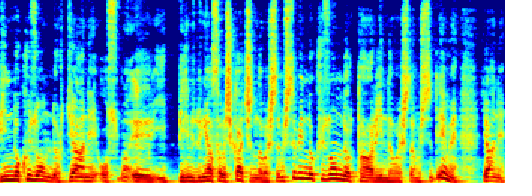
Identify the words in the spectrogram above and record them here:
1914 yani Osman, e, Birinci Dünya Savaşı kaç yılında başlamıştı? 1914 tarihinde başlamıştı değil mi? Yani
